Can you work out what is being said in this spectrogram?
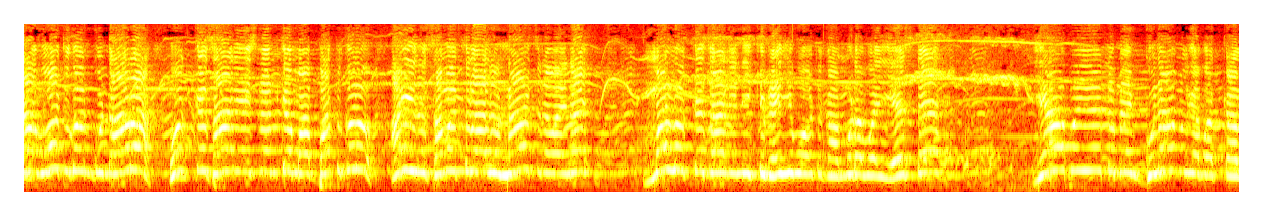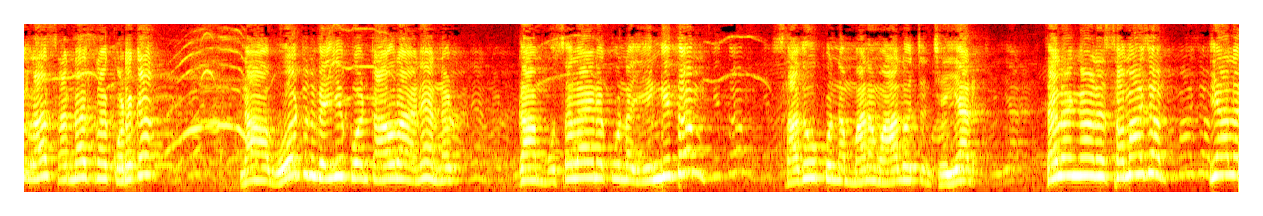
నా ఓటు కొనుక్కుంటావరా ఒక్కసారి వేసినందుకే మా బతుకులు ఐదు సంవత్సరాలు నాశనమైనాయి మళ్ళొక్కసారి నీకు వెయ్యి ఓటుకు అమ్ముడపోయి వేస్తే యాభై ఏళ్ళు మేము గులాములుగా బతకాలి రా సన్నాసి నా కొడక. నా ఓటును వెయ్యి కొంటావురా అని అన్నాడు. గా ముసలాయనకున్న ఇంగితం చదువుకున్న మనం ఆలోచన చెయ్యాలి. తెలంగాణ సమాజం ఇవాళ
